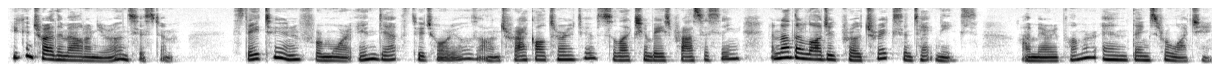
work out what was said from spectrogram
you can try them out on your own system. Stay tuned for more in-depth tutorials on track alternatives, selection-based processing, and other Logic Pro tricks and techniques. I'm Mary Plummer, and thanks for watching.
